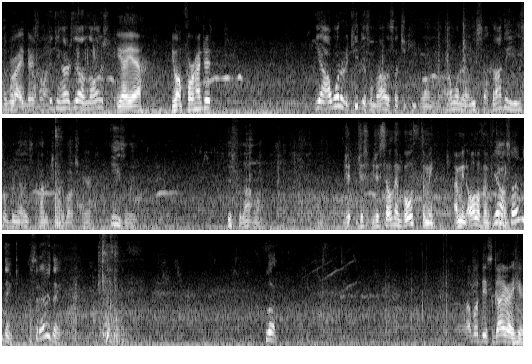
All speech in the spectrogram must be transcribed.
Like, Right, there's one. Fifteen hundred dollars. Yeah, yeah. You want 400? Yeah, I wanted to keep this one, but I'll just let you keep one. I wanted at least because I think this will bring at least 100, 200 bucks from here easily. Just for that one. J- just just sell them both to me. I mean, all of them Yeah, I saw everything. I said everything. Look, How about this guy right here?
